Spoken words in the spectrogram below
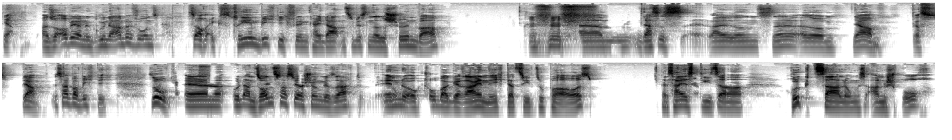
Ja, also auch wieder eine grüne Ampel für uns. Ist auch extrem wichtig für den Kandidaten zu wissen, dass es schön war. ähm, das ist, äh, weil sonst, ne, also ja, Das, ja, ist einfach wichtig. So, äh, und ansonsten hast du ja schon gesagt, Ende Oktober gereinigt, das sieht super aus. Das heißt, dieser Rückzahlungsanspruch,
